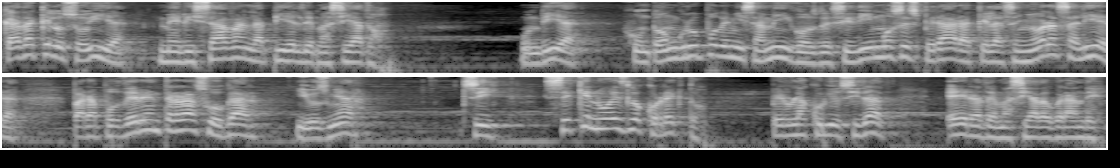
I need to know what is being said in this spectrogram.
cada que los oía me erizaban la piel demasiado. Un día, junto a un grupo de mis amigos, decidimos esperar a que la señora saliera para poder entrar a su hogar y husmear. Sí, sé que no es lo correcto, pero la curiosidad era demasiado grande.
